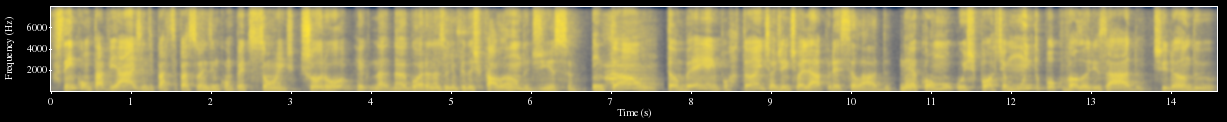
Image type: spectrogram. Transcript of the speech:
Sem contar viagens e participações em competições. Chorou, na, agora nas Olimpíadas falando disso. Então, também é importante a gente olhar por esse lado, né? Como o esporte é muito pouco valorizado, tirando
